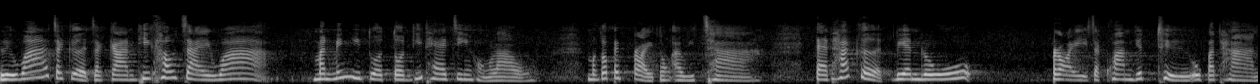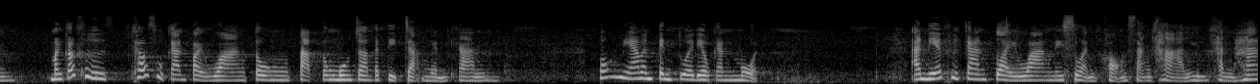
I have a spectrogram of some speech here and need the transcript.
หรือว่าจะเกิดจากการที่เข้าใจว่ามันไม่มีตัวตนที่แท้จริงของเรา มันก็ไปปล่อยตรงอวิชชา แต่ถ้าเกิดเรียนรู้ปล่อยจากความยึดถืออุปทาน มันก็คือเข้าสู่การปล่อยวางตรงตัดตรงวงจรปฏิจจ์เหมือนกัน พวกนี้มันเป็นตัวเดียวกันหมด อันนี้คือการปล่อยวางในส่วนของสังขารหรือขันห้า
